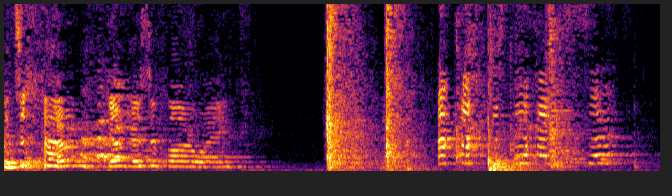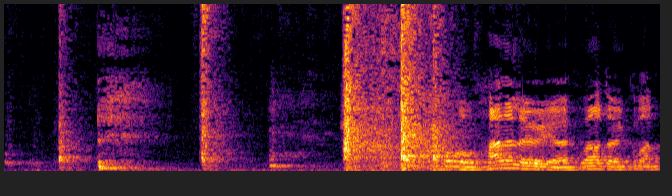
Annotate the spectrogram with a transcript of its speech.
it's a phone! Don't go so far away! Oh, hallelujah. Well done, come on.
